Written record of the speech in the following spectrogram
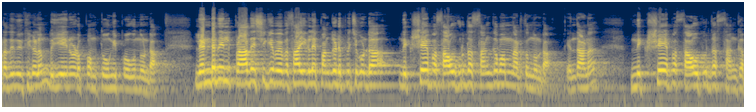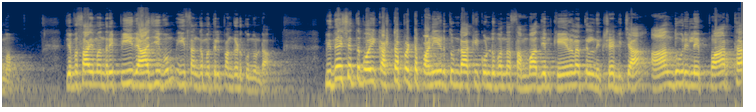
പ്രതിനിധികളും വിജയനോടൊപ്പം തൂങ്ങിപ്പോകുന്നുണ്ട്. ലണ്ടനിൽ പ്രാദേശിക വ്യവസായികളെ പങ്കെടുപ്പിച്ചുകൊണ്ട് നിക്ഷേപ സൗഹൃദ സംഗമം നടത്തുന്നുണ്ട്. എന്താണ്? നിക്ഷേപ സൗഹൃദ സംഗമം. വ്യവസായ മന്ത്രി പി രാജീവും ഈ സംഗമത്തിൽ പങ്കെടുക്കുന്നുണ്ട്. വിദേശത്ത് പോയി കഷ്ടപ്പെട്ട് പണിയെടുത്തുണ്ടാക്കി കൊണ്ടുവന്ന സമ്പാദ്യം കേരളത്തിൽ നിക്ഷേപിച്ച ആന്തൂരിലെ പാർത്ഥ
